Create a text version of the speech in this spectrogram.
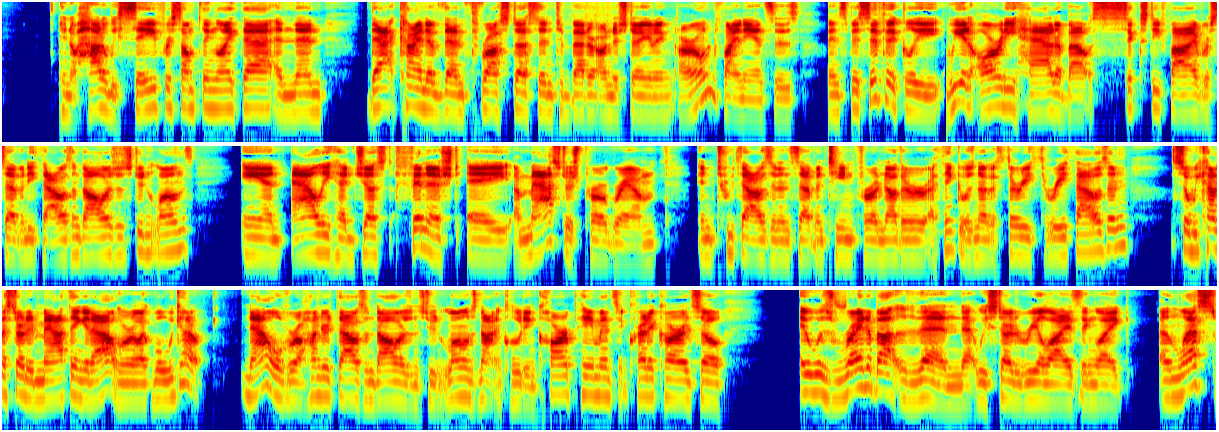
you know, how do we save for something like that? And then that kind of then thrust us into better understanding our own finances. And specifically, we had already had about sixty-five or seventy thousand dollars in student loans, and Allie had just finished a, a master's program in 2017 for another, I think it was another 33,000. So we kind of started mathing it out and we were like, well, we got now over $100,000 in student loans, not including car payments and credit cards. So it was right about then that we started realizing like, unless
